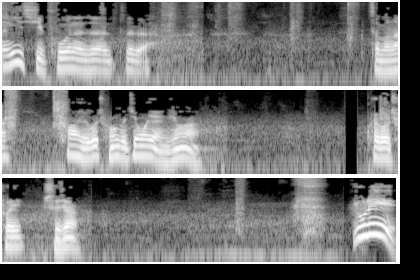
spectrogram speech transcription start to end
能一起扑呢，这这个怎么了？啊，有个虫子进我眼睛了！快给我吹，使劲儿，用力！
